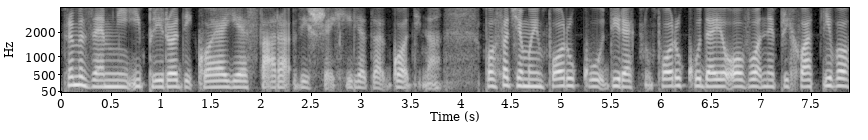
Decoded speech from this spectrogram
prema zemlji i prirodi koja je stara više hiljada godina. Poslaćemo im poruku, direktnu poruku da je ovo neprihvatljivo,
